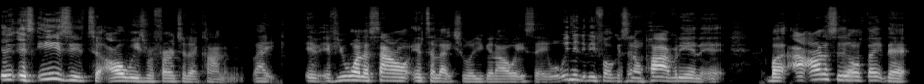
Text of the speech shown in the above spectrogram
it, it's easy to always refer to the economy. Like if, if you want to sound intellectual, you can always say, "Well, we need to be focusing on poverty," and, and but I honestly don't think that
